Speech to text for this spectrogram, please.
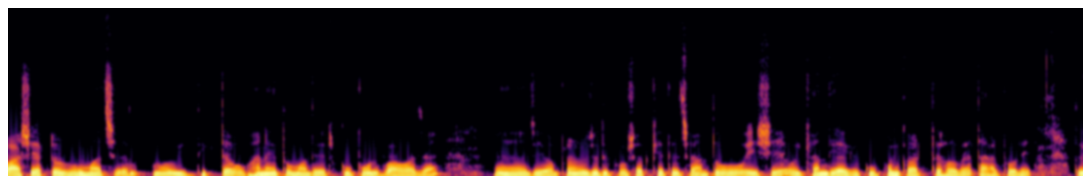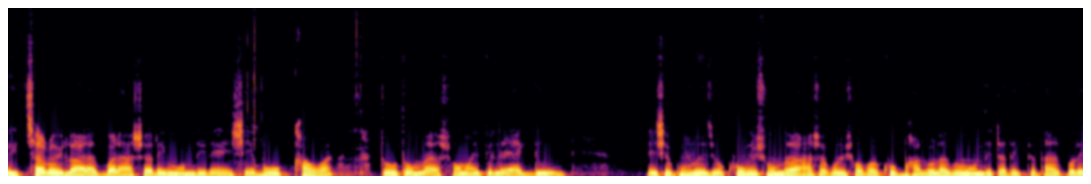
পাশে একটা রুম আছে। ওই দিকটা ওখানে তোমাদের কুপন পাওয়া যায়। যে আপনারা যদি প্রসাদ খেতে চান, তো এসে ওইখান দিয়ে আগে কুপন কাটতে হবে তারপরে। তো ইচ্ছা রইল আর একবার আসার এই মন্দিরে এসে ভোগ খাওয়ার। তো তোমরা সময় পেলে একদিন এসে ঘুরে যাও। খুবই সুন্দর। আশা করি সবার খুব ভালো লাগবে মন্দিরটা দেখতে। তারপরে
